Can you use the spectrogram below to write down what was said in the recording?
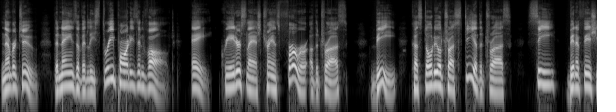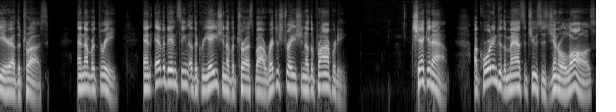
Number two, the names of at least three parties involved. A, creator slash transferor of the trust. B, custodial trustee of the trust. C, beneficiary of the trust. And number three, an evidencing of the creation of a trust by registration of the property. Check it out. According to the Massachusetts General Laws,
